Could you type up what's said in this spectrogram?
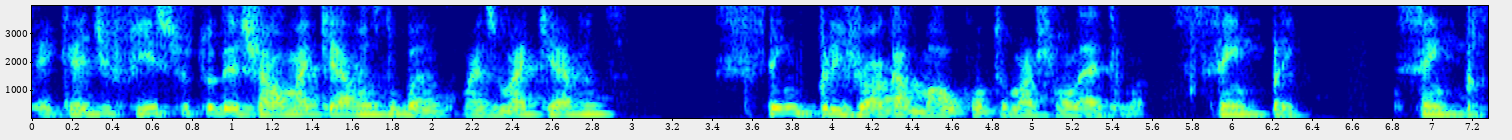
é que é difícil tu deixar o Mike Evans no banco, mas o Mike Evans sempre joga mal contra o Marshall Letterman. Sempre. Sempre.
